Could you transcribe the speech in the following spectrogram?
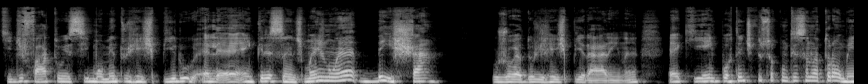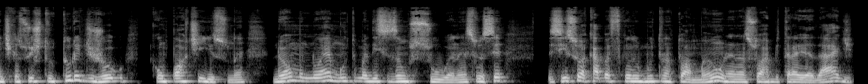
que de fato esse momento de respiro é, é interessante, mas não é deixar os jogadores respirarem, né? É que é importante que isso aconteça naturalmente, que a sua estrutura de jogo comporte isso, né? Não é, não é muito uma decisão sua, né? Se você se isso acaba ficando muito na tua mão, né, na sua arbitrariedade,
